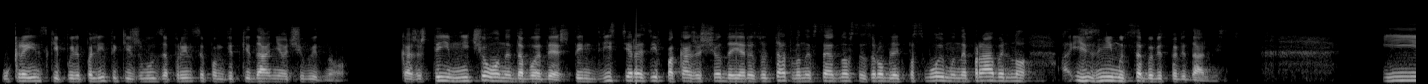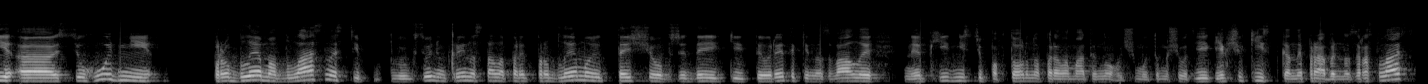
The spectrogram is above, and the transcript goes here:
українські політики живуть за принципом відкидання очевидного. Кажеш, ти їм нічого не доведеш, ти їм 200 разів покажеш, що дає результат, вони все одно все зроблять по-своєму неправильно і знімуть з себе відповідальність. І е, сьогодні проблема власності п- сьогодні Україна стала перед проблемою, те, що вже деякі теоретики назвали необхідністю повторно переламати ногу. Чому? Тому що от якщо кістка неправильно зрослась,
